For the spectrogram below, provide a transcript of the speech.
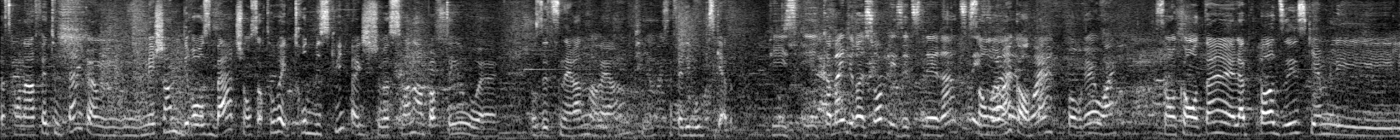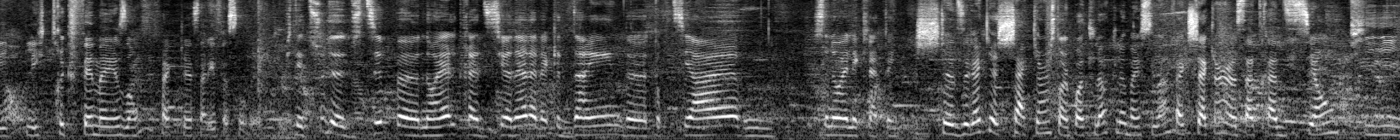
parce qu'on en fait tout le temps comme une méchante grosse batch. On se retrouve avec trop de biscuits, fait que je vais souvent en porter aux, euh, aux itinérants de Montréal. Puis ça fait des beaux petits cadeaux. Puis et comment ils reçoivent les itinérants? Ils sont fois, vraiment contents. ouais. Pour vrai, ouais. Ils sont contents. La plupart disent qu'ils aiment les, les- les trucs faits maison. Fait que ça les fait sourire. Puis t'es-tu du type euh, Noël traditionnel avec dinde, tourtière ou c'est Noël éclaté? Je te dirais que chacun, c'est un potluck, là, bien souvent. Fait que chacun a sa tradition. Puis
